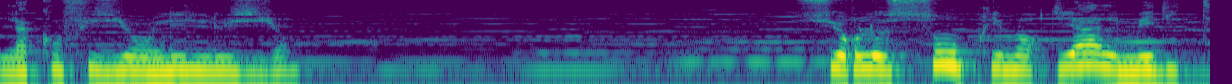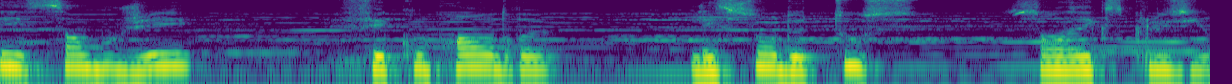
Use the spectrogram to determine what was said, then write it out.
la confusion, l'illusion. Sur le son primordial, méditer sans bouger fait comprendre les sons de tous sans exclusion.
